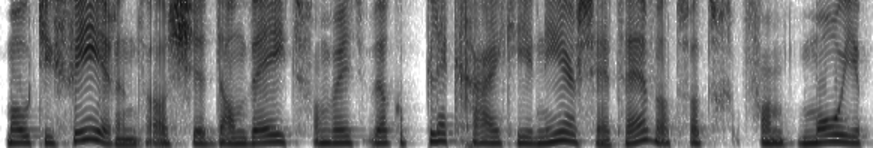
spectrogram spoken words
motiverend als je dan weet van weet, welke plek ga ik hier neerzetten. Hè? Wat, wat voor mooie,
